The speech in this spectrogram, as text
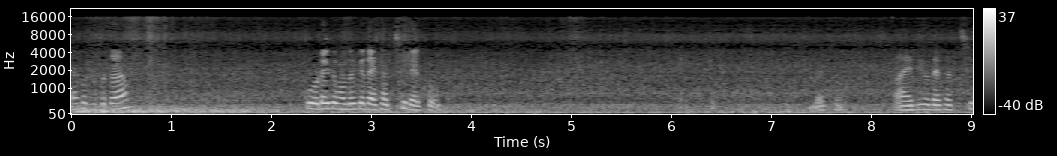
দেখো জুতোটা। পুরোটাই তোমাদেরকে দেখাচ্ছি, দেখো। দেখো, আইডিও দেখাচ্ছি।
